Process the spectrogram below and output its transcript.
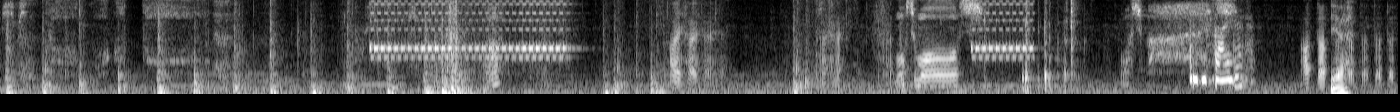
ビビった怖かったあはいはいはいはい。もしもーしもしも Did you ーし?あったあったあ.ったあったあったあっ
